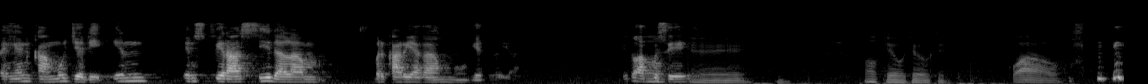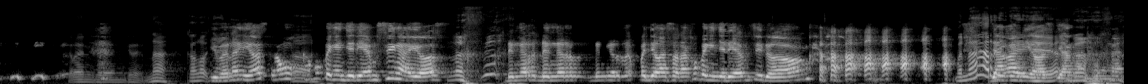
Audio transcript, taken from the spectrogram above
pengen kamu jadiin inspirasi dalam berkarya kamu gitu ya. Itu aku sih. Oke, oke, oke. Wow. Keren, keren, keren. Nah, kalau Gimana nyanyi- Yos? Kamu Ah. kamu pengen jadi MC nggak Yos? Dengar dengar dengar penjelasan aku pengen jadi MC dong. menarik jangan Yos, ya. jangan, jangan.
